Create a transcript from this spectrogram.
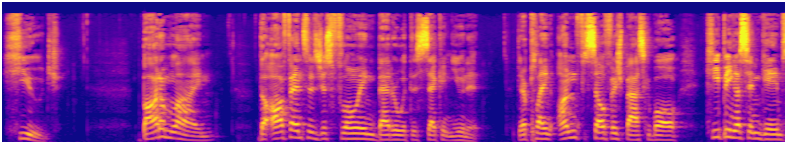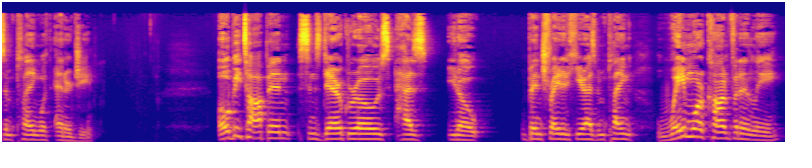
Huge. Bottom line, the offense is just flowing better with the second unit. They're playing unselfish basketball, keeping us in games and playing with energy. Obi Toppin, since Derrick Rose has, you know, been traded here, has been playing way more confidently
